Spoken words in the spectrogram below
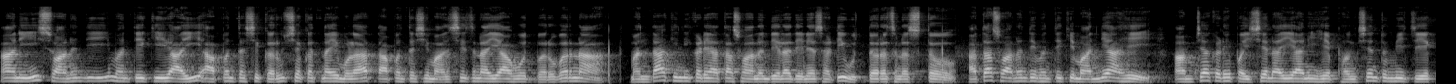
आणि स्वानंदी म्हणते की आई आपण तसे करू शकत नाही मुळात. आपण तशी माणसेच नाही आहोत बरोबर ना? मंदाकिनीकडे आता स्वानंदीला देण्यासाठी उत्तरच नसतं. आता स्वानंदी म्हणते की मान्य आहे. आमच्याकडे पैसे नाही आणि हे फंक्शन तुम्ही जे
